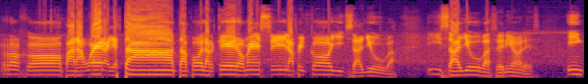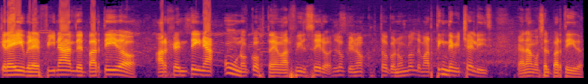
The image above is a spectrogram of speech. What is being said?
Rojo para Agüero, ahí está. Tapó el arquero, Messi, la picó y Sayuba. Y Sayuba, señores. Increíble, final del partido. Argentina 1, Costa de Marfil 0. Lo que nos costó con un gol de Martín de Michelis. Ganamos el partido.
